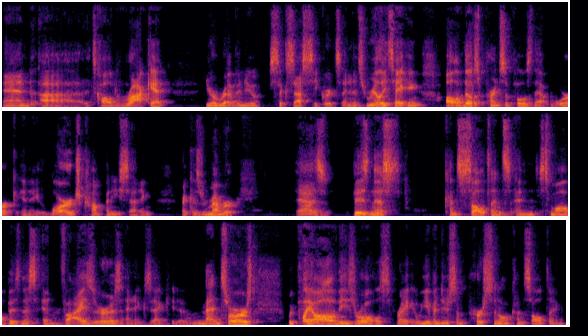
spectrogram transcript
and uh, it's called Rocket Your Revenue Success Secrets. And it's really taking all of those principles that work in a large company setting, right? Because remember, as business consultants and small business advisors and executive mentors. We play all of these roles, right? We even do some personal consulting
